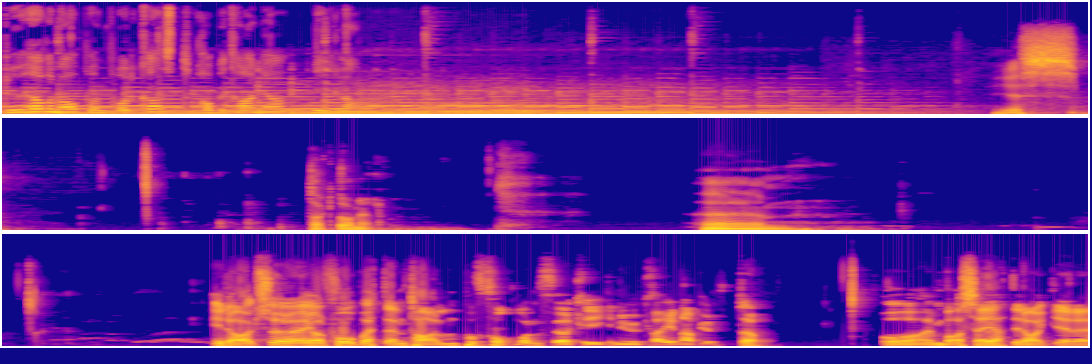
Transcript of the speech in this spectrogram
Du hører nå på en podkast fra Betania Vigeland. Yes. Takk, Daniel. Um, I dag så jeg har forberedt den talen på forhånd før krigen i Ukraina begynte. Og jeg må bare si at i dag er det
